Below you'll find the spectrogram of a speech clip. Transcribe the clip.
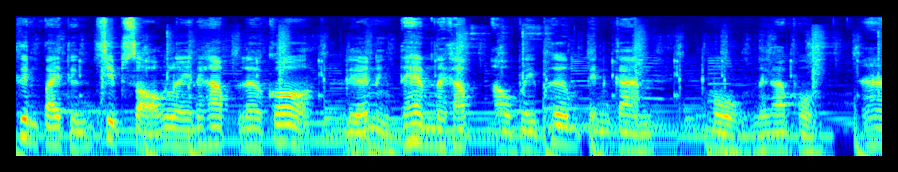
ขึ้นไปถึง 12 เลยนะครับ แล้วก็เหลือ 1 แต้มนะครับ เอาไปเพิ่มเป็นการโมงนะครับผมอ่า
